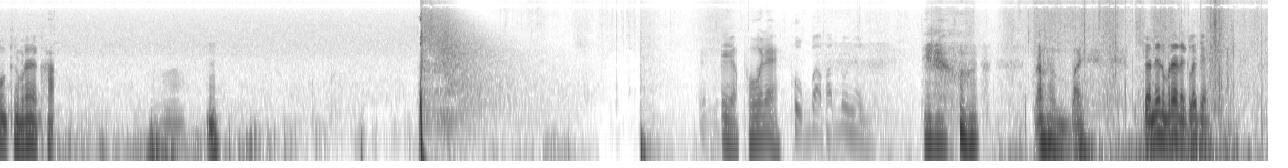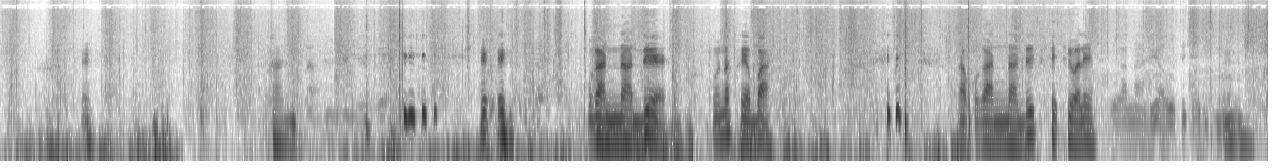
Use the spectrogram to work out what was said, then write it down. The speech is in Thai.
โอเคไม่ได้ค่ะเอ๋พูดเลยผมบ้าพันด้วยเงินเดี๋ยวเราไปจนนี้หนูไม่ได้เด็กแล้วเจ้พันประกันนานด้วยมันนักเขียนบ้านับประกันนานด้วยเที่ยวเลย สิเจ๋ง Mm.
